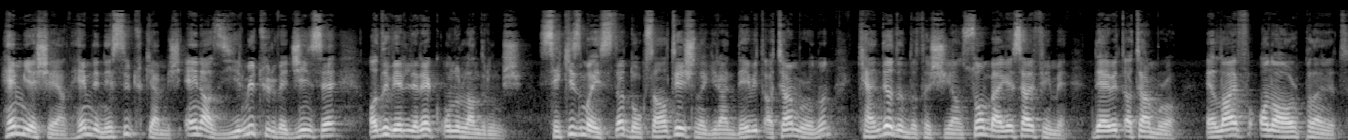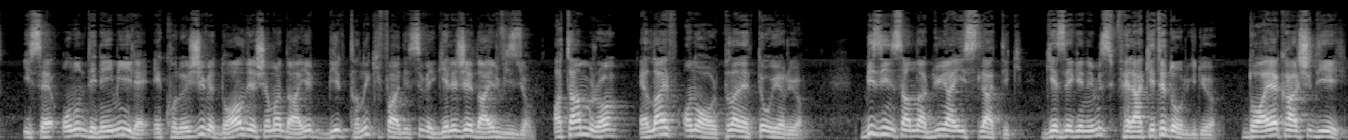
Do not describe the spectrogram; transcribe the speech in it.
hem yaşayan hem de nesli tükenmiş en az 20 tür ve cinse adı verilerek onurlandırılmış. 8 Mayıs'ta 96 yaşına giren David Attenborough'un kendi adında taşıyan son belgesel filmi David Attenborough A Life on Our Planet ise onun deneyimiyle ekoloji ve doğal yaşama dair bir tanık ifadesi ve geleceğe dair vizyon. Attenborough A Life on Our Planet'te uyarıyor. Biz insanlar dünyayı istila ettik. Gezegenimiz felakete doğru gidiyor. Doğaya karşı değil,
